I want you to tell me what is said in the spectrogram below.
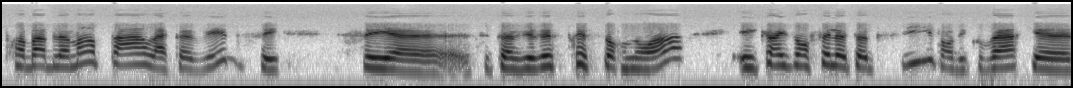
probablement par la COVID. C'est c'est un virus très sournois. Et quand ils ont fait l'autopsie, ils ont découvert que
